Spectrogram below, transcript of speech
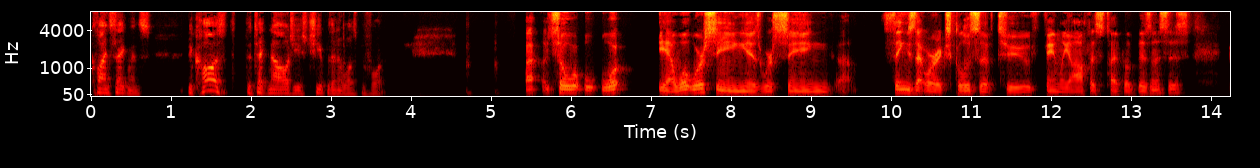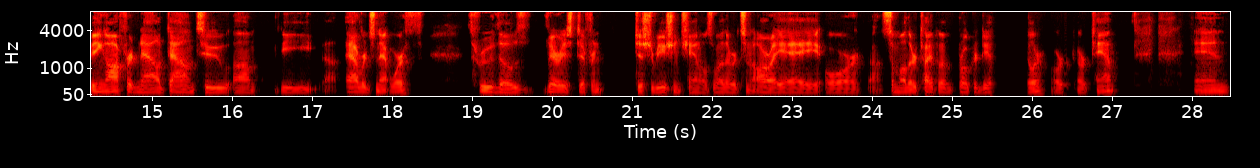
client segments, because the technology is cheaper than it was before? Uh, so what? Yeah, what we're seeing is we're seeing uh, things that were exclusive to family office type of businesses being offered now down to um, the uh, average net worth through those various different distribution channels, whether it's an RIA or uh, some other type of broker dealer or, or TAMP. And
